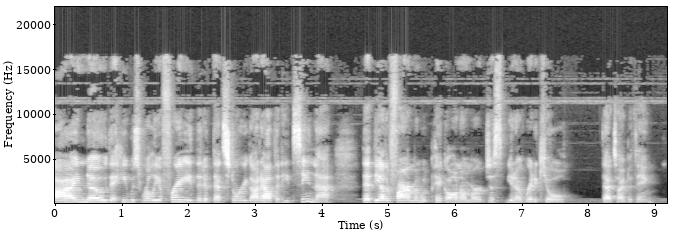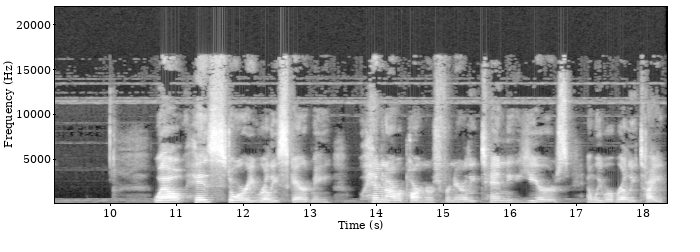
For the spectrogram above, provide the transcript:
I know that he was really afraid that if that story got out that he'd seen that, that the other firemen would pick on him or just, you know, ridicule that type of thing. Well, his story really scared me. Him and I were partners for nearly 10 years, and we were really tight.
